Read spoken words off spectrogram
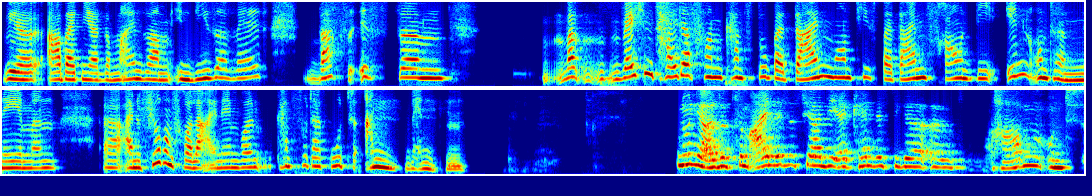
Wir arbeiten ja gemeinsam in dieser Welt. Was ist, ähm, welchen Teil davon kannst du bei deinen Monties, bei deinen Frauen, die in Unternehmen äh, eine Führungsrolle einnehmen wollen, kannst du da gut anwenden? Nun ja, also zum einen ist es ja die Erkenntnis, die wir äh, haben und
